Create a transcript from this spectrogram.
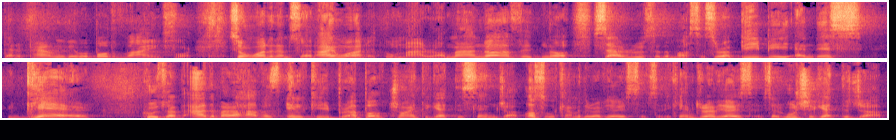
that apparently they were both vying for. So one of them said, I want it. Umara, no Avid no Sarusa the Muslim. So Rabibi and this ger who's Rabbi Adabar Ahava's innkeeper, are both trying to get the same job. Also, come to Rav Yosef. So they came to Rav Yosef, said, who should get the job?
